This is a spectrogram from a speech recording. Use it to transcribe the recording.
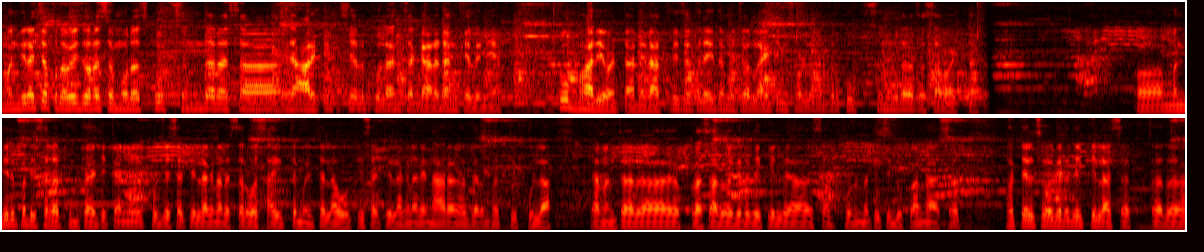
मंदिराच्या प्रवेशद्वारासमोरच खूप सुंदर असा ह्या आर्टिफिशियल फुलांचा गार्डन केल्याने आहे. खूप भारी वाटतं. आणि रात्रीचं तर एकदम याच्यावर लायटिंग सोडल्यानंतर खूप सुंदरच असा वाटतं. मंदिर परिसरात तुमच्या ठिकाणी पूजेसाठी लागणारं सर्व साहित्य मिळतं. ओटीसाठी लागणारे नारळ अगरबत्ती फुला. त्यानंतर प्रसाद वगैरे देखील संपूर्ण त्याची दुकानं असतात. हॉटेल्स वगैरे देखील असतात. तर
